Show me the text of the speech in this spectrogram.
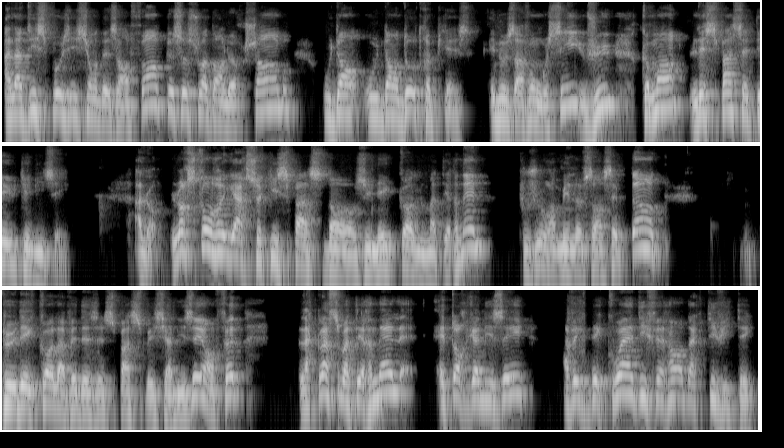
à la disposition des enfants, que ce soit dans leur chambre ou dans ou dans d'autres pièces. Et nous avons aussi vu comment l'espace était utilisé. Alors, lorsqu'on regarde ce qui se passe dans une école maternelle, toujours en 1970, peu d'écoles avaient des espaces spécialisés. En fait, la classe maternelle est organisée avec des coins différents d'activités.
